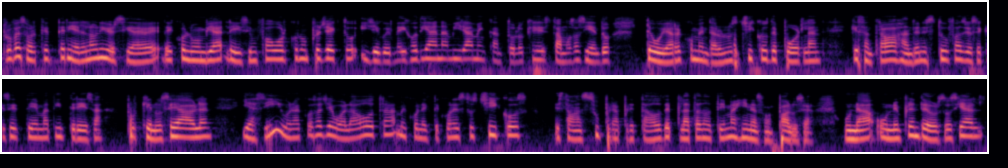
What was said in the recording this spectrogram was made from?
profesor que tenía en la Universidad de, Columbia le hice un favor con un proyecto y llegó y me dijo, Diana, mira, me encantó lo que estamos haciendo, te voy a recomendar unos chicos de Portland que están trabajando en estufas, yo sé que ese tema te interesa, ¿por qué no se hablan? Y así, una cosa llevó a la otra, me conecté con estos chicos, estaban súper apretados de plata, no te imaginas, Juan Pablo, o sea, una, un emprendedor social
